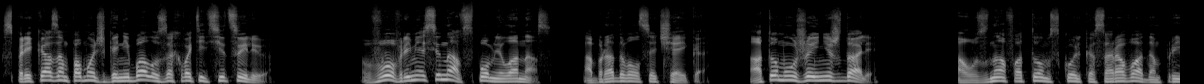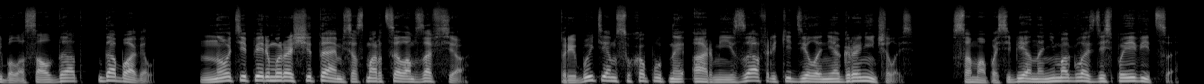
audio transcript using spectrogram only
с приказом помочь Ганнибалу захватить Сицилию. «Вовремя Сенат вспомнил о нас», — обрадовался Чайка. «А то мы уже и не ждали». А узнав о том, сколько с Аравадом прибыло солдат, добавил. Но теперь мы рассчитаемся с Марцелом за все. Прибытием сухопутной армии из Африки дело не ограничилось. Сама по себе она не могла здесь появиться.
